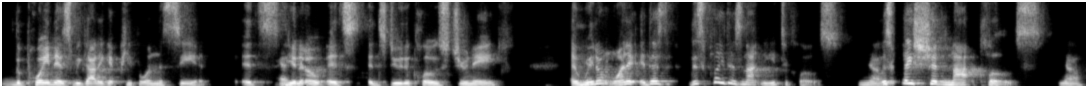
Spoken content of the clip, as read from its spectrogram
the point is we got to get people in to see it it's you know it's it's due to close june 8th and we don't want it it does this play does not need to close. No, this place should not close. No,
